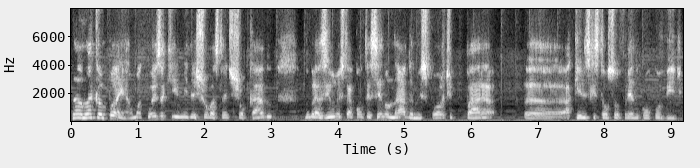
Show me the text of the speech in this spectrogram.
Não, não é campanha. É uma coisa que me deixou bastante chocado. No Brasil não está acontecendo nada no esporte para uh, aqueles que estão sofrendo com o Covid.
